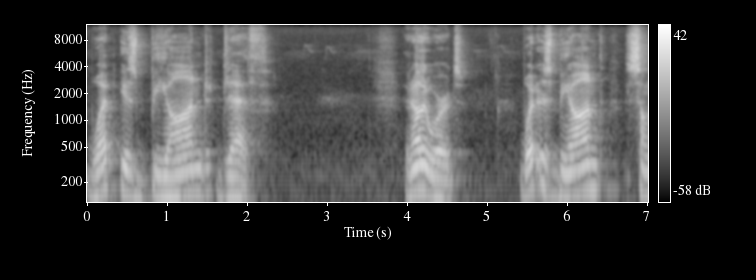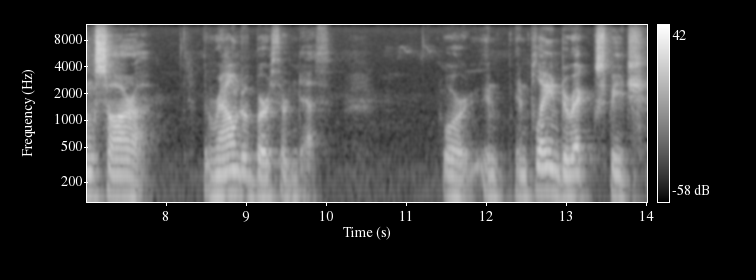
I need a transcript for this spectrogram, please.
what is beyond death. In other words, what is beyond samsara, the round of birth and death? Or in, in plain direct speech,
